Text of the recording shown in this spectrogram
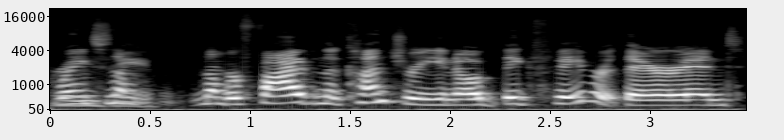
ranks num- number five in the country, you know, a big favorite there. And,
